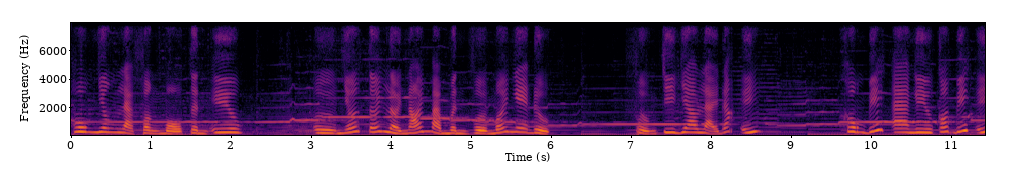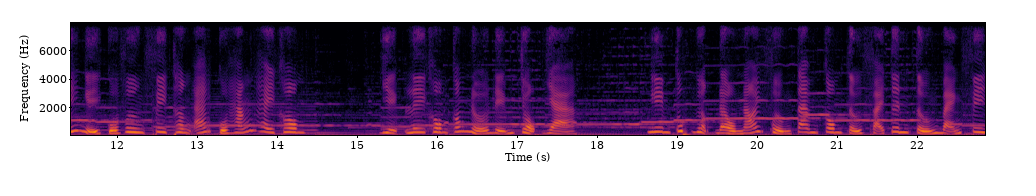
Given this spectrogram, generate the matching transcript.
Hôn nhân là phần mộ tình yêu. Ừ nhớ tới lời nói mà mình vừa mới nghe được. Phượng Chi Giao lại đắc ý. Không biết A Nghiêu có biết ý nghĩ của Vương Phi thân ác của hắn hay không? Diệp Ly không có nửa điểm chột dạ. Nghiêm túc gật đầu nói Phượng Tam Công Tử phải tin tưởng bản Phi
